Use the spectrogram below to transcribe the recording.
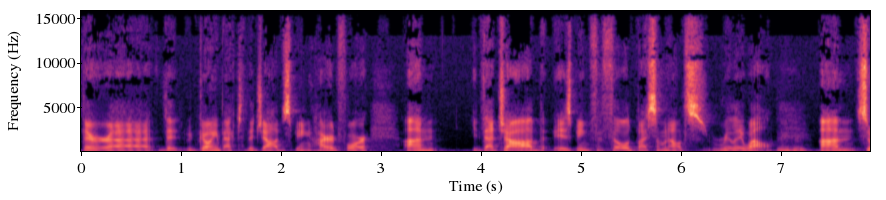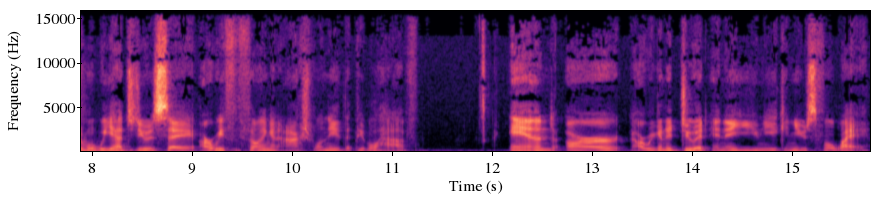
they're uh, the, going back to the jobs being hired for. Um, that job is being fulfilled by someone else really well. Um, so what we had to do is say, are we fulfilling an actual need that people have, and are are we going to do it in a unique and useful way?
